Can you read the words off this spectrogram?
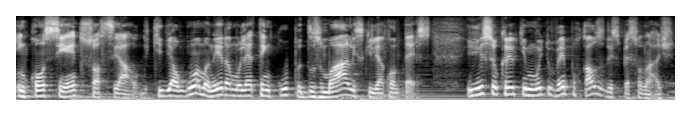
inconsciente social, de que de alguma maneira a mulher tem culpa dos males que lhe acontecem. E isso eu creio que muito vem por causa desse personagem.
